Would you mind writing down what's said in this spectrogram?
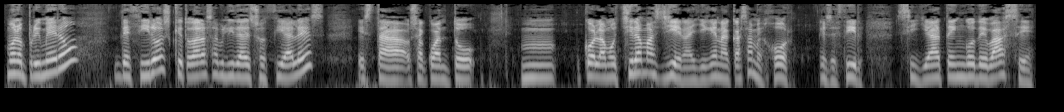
Bueno, primero, deciros que todas las habilidades sociales está, o sea, cuanto mm, con la mochila más llena lleguen a casa mejor. Es decir, si ya tengo de base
